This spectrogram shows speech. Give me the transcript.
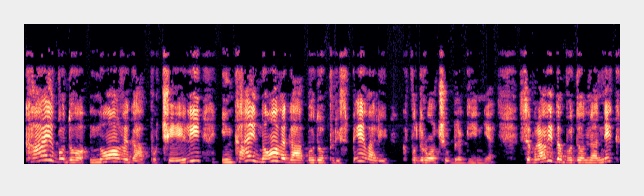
kaj bodo novega počeli in kaj novega bodo prispevali k področju blaginje. Se pravi, da bodo na nek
